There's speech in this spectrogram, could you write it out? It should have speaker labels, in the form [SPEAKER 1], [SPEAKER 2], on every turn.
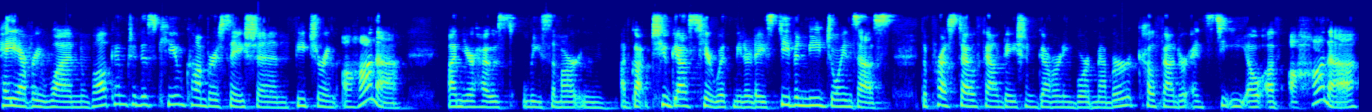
[SPEAKER 1] Hey everyone, welcome to this CUBE conversation featuring Ahana. I'm your host, Lisa Martin. I've got two guests here with me today. Stephen Mih joins us, the Presto Foundation Governing Board member, co-founder and CEO of Ahana,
